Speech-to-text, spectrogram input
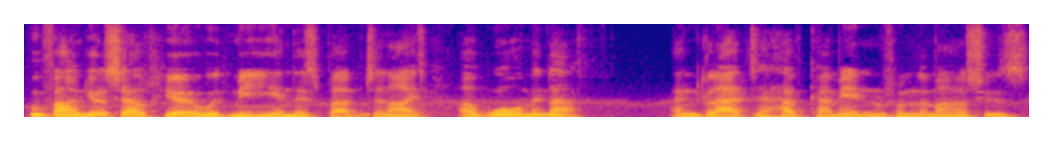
who found yourself here with me in this pub tonight are warm enough and glad to have come in from the marshes.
